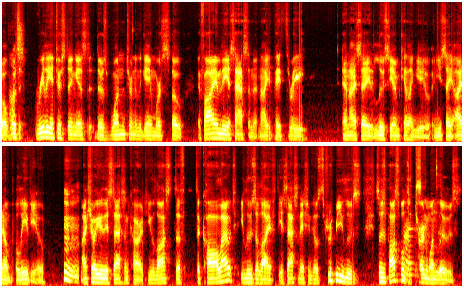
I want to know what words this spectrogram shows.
But Nice. what's really interesting is that there's one turn in the game where so if I am the assassin and I pay three, and I say Lucy, I'm killing you, and you say I don't believe you, Hmm. I show you the assassin card. You lost the the call out, you lose a life. The assassination goes through, you lose. So it's possible to turn so one lose.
